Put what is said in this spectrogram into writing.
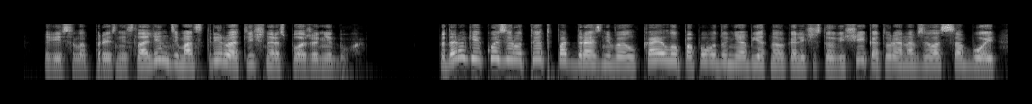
— весело произнесла Лин, демонстрируя отличное расположение духа. По дороге к озеру Тед поддразнивал Кайлу по поводу необъятного количества вещей, которые она взяла с собой —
